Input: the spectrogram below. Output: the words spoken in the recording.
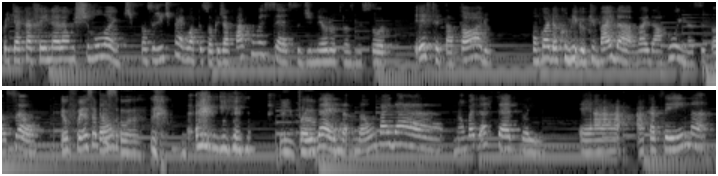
Porque a cafeína é um estimulante. Então, se a gente pega uma pessoa que já está com excesso de neurotransmissor excitatório, concorda comigo que vai dar, vai dar ruim na situação? Eu fui essa então... pessoa. então... Pois é, não vai dar, não vai dar certo ali. É, a, a cafeína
